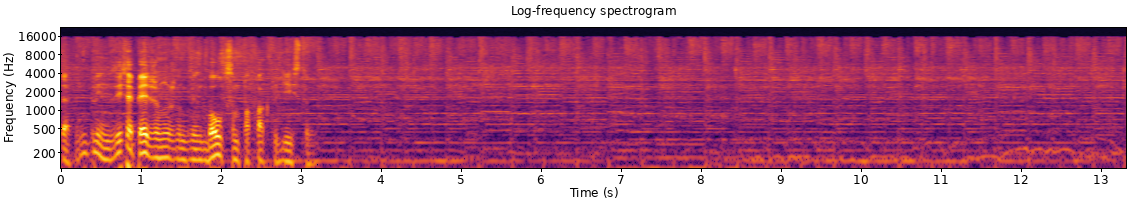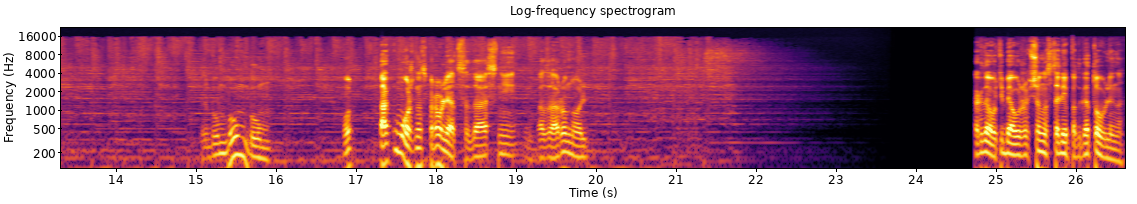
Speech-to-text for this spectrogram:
Так, ну блин, здесь опять же нужно, блин, болтсом по факту действовать. Бум-бум-бум. Так можно справляться, да, с ней. Базару ноль. Когда у тебя уже все на столе подготовлено.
